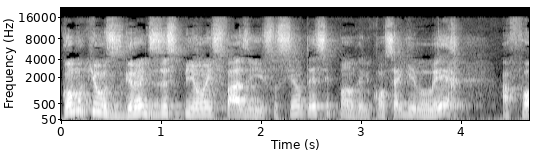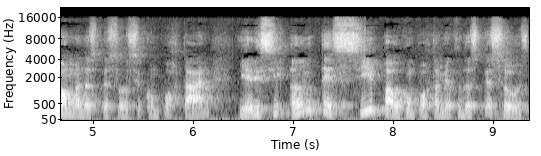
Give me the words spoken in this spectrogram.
Como que os grandes espiões fazem isso? Se antecipando. Ele consegue ler a forma das pessoas se comportarem e ele se antecipa ao comportamento das pessoas.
